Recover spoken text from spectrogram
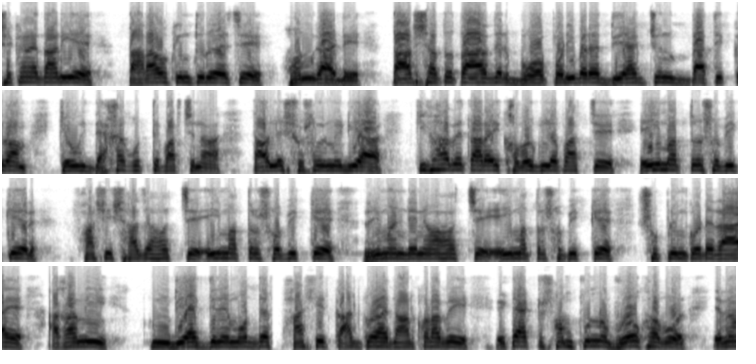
সেখানে দাঁড়িয়ে তারাও কিন্তু রয়েছে হোমগার্ডে। তার সাথে তাদের পরিবারের দু একজন ব্যতিক্রম কেউ দেখা করতে পারছে না। তাহলে সোশ্যাল মিডিয়া কীভাবে তারা এই খবরগুলো পাচ্ছে? এইমাত্র শফিকের ফাঁসি সাজা হচ্ছে, এইমাত্র শফিককে রিমান্ডে নেওয়া হচ্ছে, এইমাত্র শফিককে সুপ্রিম কোর্টের রায়ে আগামী দু একদিনের মধ্যে ফাঁসির কাঠগড়ায় দাঁড় করাবে। এটা একটা সম্পূর্ণ ভুয়ো খবর এবং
